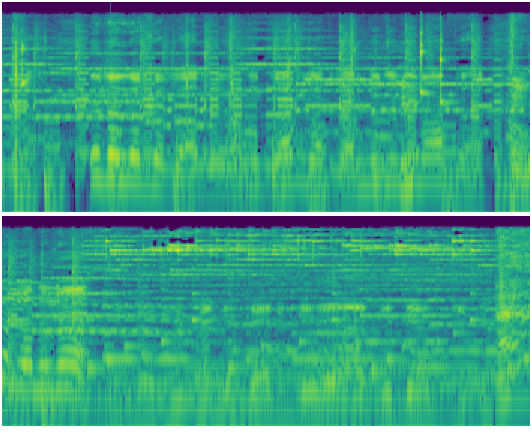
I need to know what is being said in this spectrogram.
blah 아?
